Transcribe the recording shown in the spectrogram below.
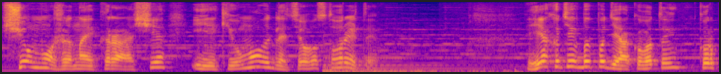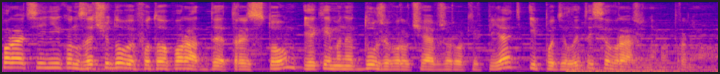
що може найкраще і які умови для цього створити. Я хотів би подякувати корпорації Nikon за чудовий фотоапарат D300, який мене дуже виручає вже років 5, і поділитися враженнями про нього.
